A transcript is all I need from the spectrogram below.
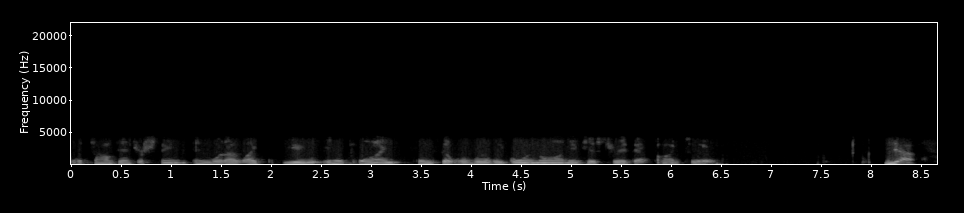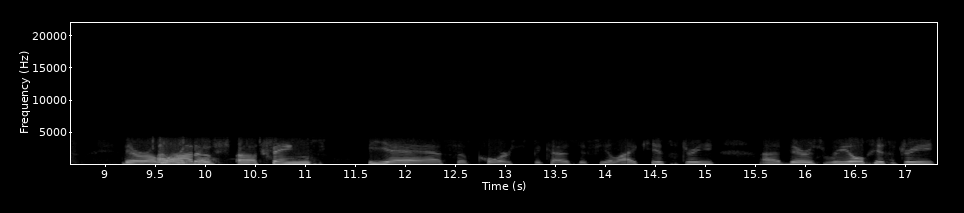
it sounds interesting. And what I like, you intertwine things that were really going on in history at that time too. Yes, there are a I lot like of uh, things Yes, of course, because if you like history, uh, there's real history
